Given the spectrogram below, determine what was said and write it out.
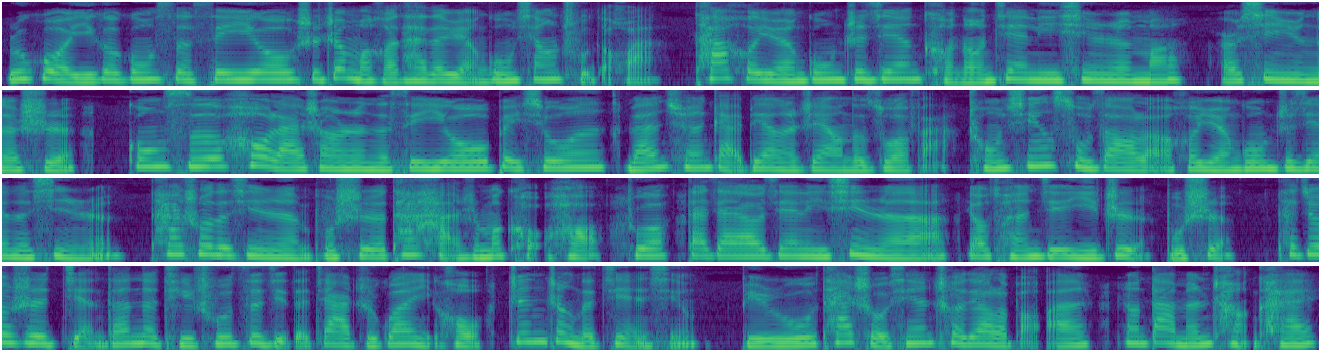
如果一个公司的 CEO 是这么和他的员工相处的话，他和员工之间可能建立信任吗？而幸运的是，公司后来上任的 CEO 贝修恩完全改变了这样的做法，重新塑造了和员工之间的信任。他说的信任，不是他喊什么口号，说大家要建立信任啊，要团结一致，不是。他就是简单的提出自己的价值观以后，真正的践行。比如，他首先撤掉了保安，让大门敞开，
